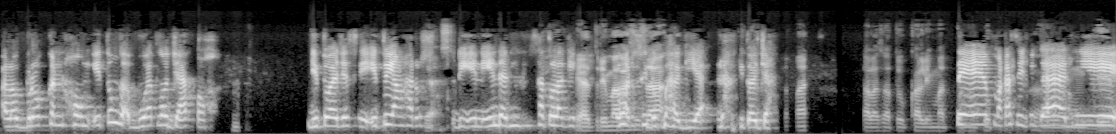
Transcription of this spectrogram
kalau broken home itu nggak buat lo jatuh. Gitu aja sih. Itu yang harus yes. diiniin dan satu lagi ya, terima lo harus hidup bahagia. Dah gitu aja. Salah satu kalimat Sip, makasih juga uh, Di.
